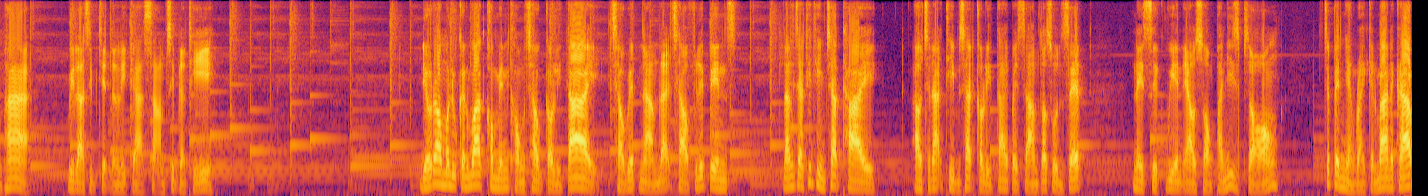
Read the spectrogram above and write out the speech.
2565 เวลา 17นาฬิกา30 นาที เดี๋ยวเรามาดูกันว่าคอมเมนต์ของชาวเกาหลีใต้ ชาวเวียดนามและชาวฟิลิปปินส์ หลังจากที่ทีมชาติไทย เอาชนะทีมชาติเกาหลีใต้ไป 3 ต่อ 0 เซตในศึก VNL 2022 จะเป็นอย่างไรกันบ้างนะครับ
